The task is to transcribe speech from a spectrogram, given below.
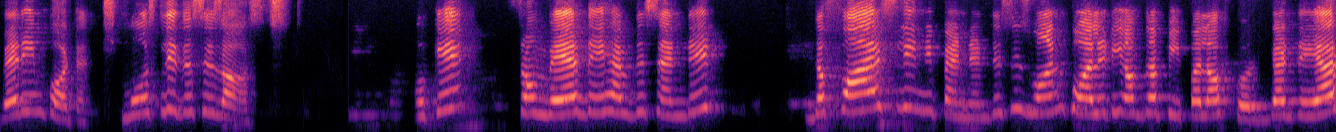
Very important. Mostly this is asked. Okay. From where they have descended? The fiercely independent. This is one quality of the people of Coorg that they are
